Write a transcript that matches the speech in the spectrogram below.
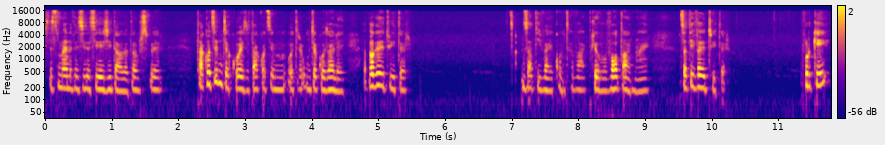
Esta semana tem sido assim agitada, estão a perceber? Está a acontecer muita coisa, está a acontecer outra, muita coisa. Olhem, apaguei o Twitter. Desativei a conta, vai, porque eu vou voltar, não é? Desativei o Twitter. Porquê?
